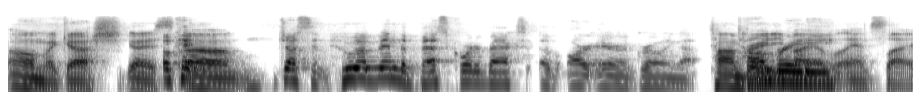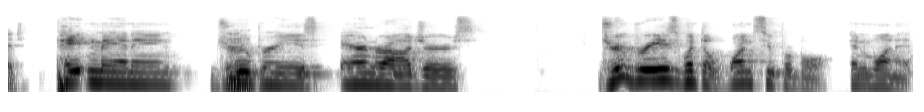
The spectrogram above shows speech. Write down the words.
Oh my gosh, guys. Okay. Um, Justin, who have been the best quarterbacks of our era growing up? Tom, Tom Brady, by a landslide. Peyton Manning, Drew Brees, Aaron Rodgers. Drew Brees went to one Super Bowl and won it.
